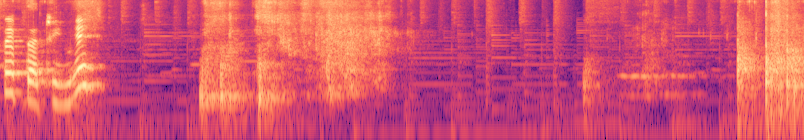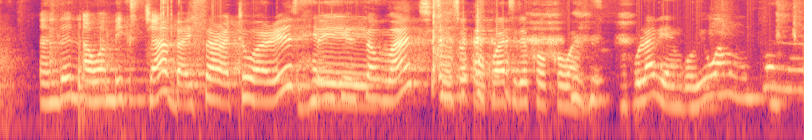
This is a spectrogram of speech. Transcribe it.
step that we made then our mixture by Salla Tourist. Thank you Hey. so much. osooka okwatireko ko wano nkulabye ng'oyiwamu mpona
